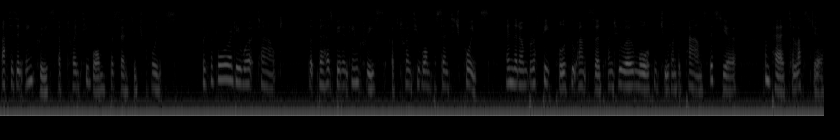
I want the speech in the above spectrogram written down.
That is an increase of 21 percentage points. We have already worked out that there has been an increase of 21 percentage points in the number of people who answered and who owe more than £200 this year compared to last year.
